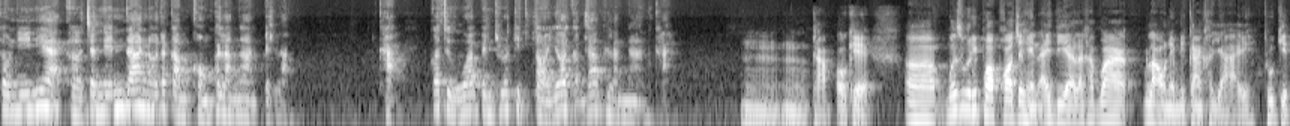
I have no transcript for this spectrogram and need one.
ตรงนี้เนี่ยจะเน้นด้านนวัตกรรมของพลังงานเป็นหลักค่ะ ก็ถือว่าเป็นธุรกิจต่อยอดกับด้านพลังงานค่ะ อืมอืมครับโอเคเอ่อเมื่อสักครู่นี้พอพอจะเห็นไอเดียแล้วครับว่าเราเนี่ยมีการขยายธุรกิจ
